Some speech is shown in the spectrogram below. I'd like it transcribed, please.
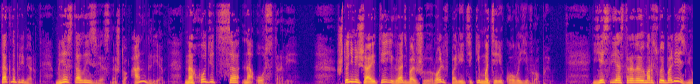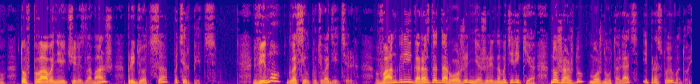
Так, например, мне стало известно, что Англия находится на острове, что не мешает ей играть большую роль в политике материковой Европы. Если я страдаю морской болезнью, то в плавании через Ла-Манш придется потерпеть. Вино, гласил путеводитель, в Англии гораздо дороже, нежели на материке, но жажду можно утолять и простой водой.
